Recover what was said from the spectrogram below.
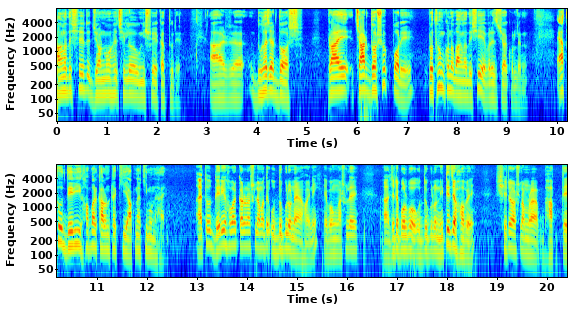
বাংলাদেশের জন্ম হয়েছিল উনিশশো একাত্তরে আর দু হাজার দশ প্রায় চার দশক পরে প্রথম কোনো বাংলাদেশি এভারেস্ট জয় করলেন। এত দেরি হবার কারণটা কি? আপনার কি মনে হয়? এত দেরি হওয়ার কারণ আসলে আমাদের উদ্যোগগুলো নেওয়া হয়নি এবং আসলে যেটা বলব উদ্যোগগুলো নিতে যে হবে, সেটা আসলে আমরা ভাবতে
